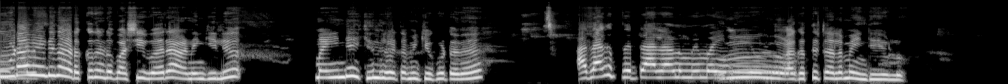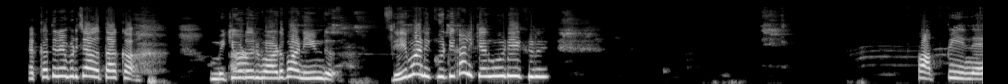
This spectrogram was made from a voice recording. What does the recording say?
കൂടാൻ വേണ്ടി നടക്കുന്നുണ്ട്. പക്ഷെ ഇവരാണെങ്കിൽ മൈൻഡ് അയക്കുന്നു കേട്ടോ ഉം, അകത്തിട്ടാലേ മൈൻഡ് ചെയ്യുള്ളൂ. എക്കത്തിനെ പിടിച്ച് അകത്താക്ക. ഉമ്മയ്ക്ക് ഇവിടെ ഒരുപാട് പണിയുണ്ട്. ഇതേ മണിക്കൂട്ടി കളിക്കാൻ കൂടിയേക്കണ്. പപ്പീനെ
